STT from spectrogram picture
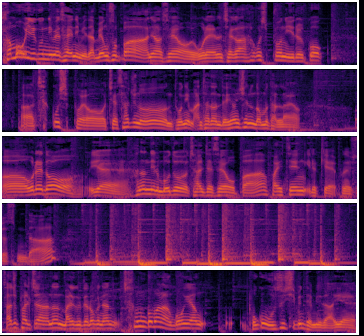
3519님의 사연입니다. 명소빠, 안녕하세요. 올해는 제가 하고 싶은 일을 꼭 아, 찾고 싶어요. 제 사주는 돈이 많다던데 현실은 너무 달라요. 어, 올해도, 예, 하는 일 모두 잘 되세요, 오빠. 화이팅! 이렇게 보내주셨습니다. 사주팔자는 말 그대로 그냥 참고만 하고 그냥 보고 웃으시면 됩니다. 예.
